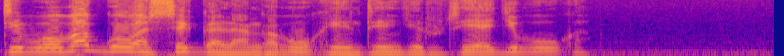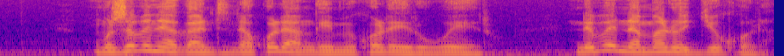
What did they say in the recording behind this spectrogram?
ti bw'oba gwe waseggala nga buuka ente enjeru teyagibuuka. Museveni yaga nti nakolanga emikolo eruweero ne bwe namala ogikola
